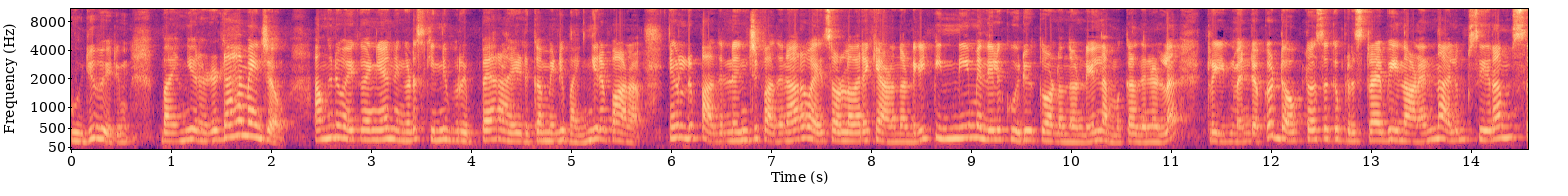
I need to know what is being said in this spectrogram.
കുരു വരും ഭയങ്കരമായിട്ട് ഡാമേജ് ആവും. അങ്ങനെ പോയി കഴിഞ്ഞാൽ നിങ്ങളുടെ സ്കിന്ന് പ്രിപ്പയർ ആയി എടുക്കാൻ വേണ്ടി ഭയങ്കര പാടാണ് ഞങ്ങളൊരു പതിനഞ്ച് പതിനാറ് വയസ്സുള്ളവരൊക്കെ ആണെന്നുണ്ടെങ്കിൽ പിന്നെയും എന്തെങ്കിലും കുരുവൊക്കെ ഉണ്ടെന്നുണ്ടെങ്കിൽ നമുക്ക് അതിനുള്ള ട്രീറ്റ്മെന്റൊക്കെ ഡോക്ടേഴ്സൊക്കെ പ്രിസ്ക്രൈബ് ചെയ്യുന്നതാണ്. എന്നാലും സിറംസ്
